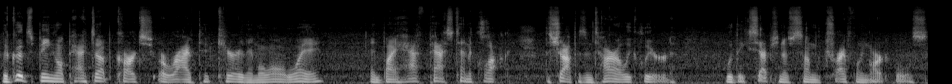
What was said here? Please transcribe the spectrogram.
The goods being all packed up, carts arrive to carry them all away, and by half past ten o'clock, the shop is entirely cleared, with the exception of some trifling articles,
